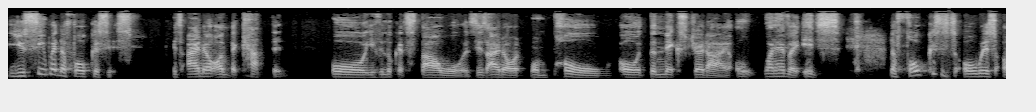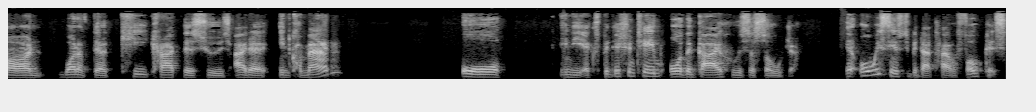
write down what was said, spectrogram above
you see where the focus is. It's either on the captain or if you look at Star Wars, it's either on Poe or the Next Jedi or whatever. It's the focus is always on one of the key characters who's either in command or in the expedition team or the guy who's a soldier. It always seems to be that type of focus.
